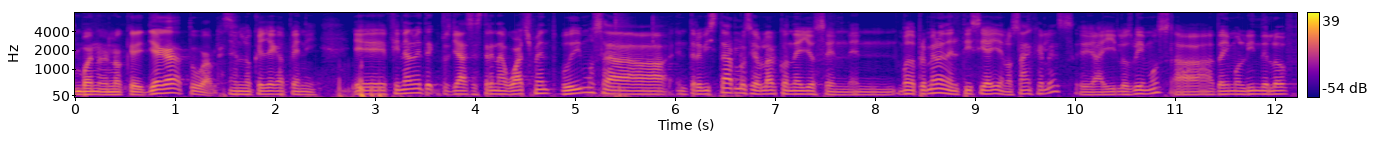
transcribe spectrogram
Bueno, en lo que llega, tú hablas. En lo que llega Penny. Eh, finalmente, pues ya se estrena Watchmen. Pudimos a entrevistarlos y hablar con ellos en, en- bueno, primero en el TCA en Los Ángeles. eh, ahí los vimos, a Damon Lindelof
